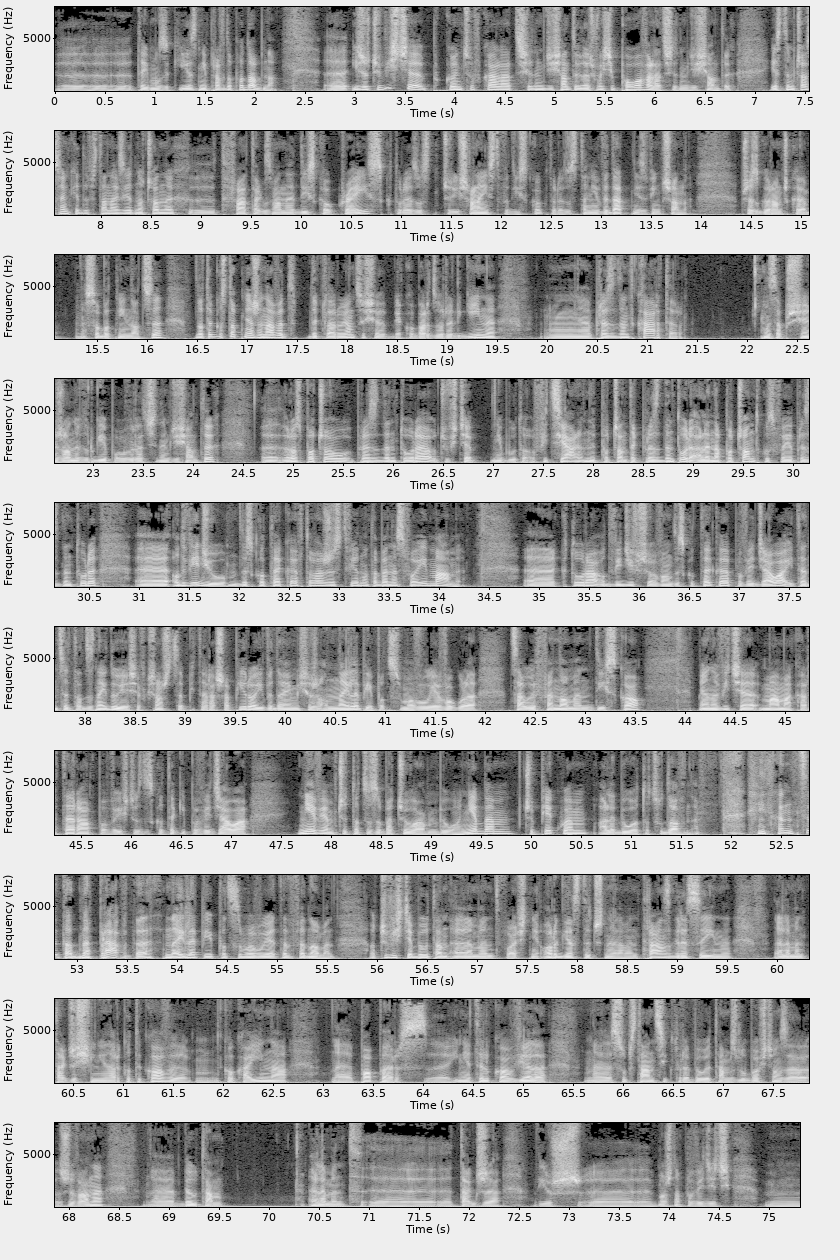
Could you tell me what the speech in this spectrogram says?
e, tej muzyki jest nieprawdopodobna. I rzeczywiście końcówka lat 70., znaczy właściwie połowa lat 70., jest tym czasem, kiedy w Stanach Zjednoczonych trwa tak zwane disco craze, które, czyli szaleństwo disco, które zostanie wydatnie zwiększone przez gorączkę sobotniej nocy, do tego stopnia, że nawet deklarujący się jako bardzo religijny mm, prezydent Carter zaprzysiężony w drugiej połowie lat 70., e, rozpoczął prezydenturę. Oczywiście nie był to oficjalny początek prezydentury, ale na początku swojej prezydentury e, odwiedził dyskotekę w towarzystwie notabene swojej mamy, e, która odwiedziwszy ową dyskotekę powiedziała, i ten cytat znajduje się w książce Petera Shapiro i wydaje mi się, że on najlepiej podsumowuje w ogóle cały fenomen disco. Mianowicie mama Cartera po wyjściu z dyskoteki powiedziała: nie wiem, czy to, co zobaczyłam, było niebem, czy piekłem, ale było to cudowne. I ten cytat naprawdę najlepiej podsumowuje ten fenomen. Oczywiście był tam element właśnie orgiastyczny, element transgresyjny, element także silnie narkotykowy, kokaina, e, poppers e, i nie tylko, wiele e, substancji, które były tam z lubością zażywane. Był tam element e, e, także już e, można powiedzieć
